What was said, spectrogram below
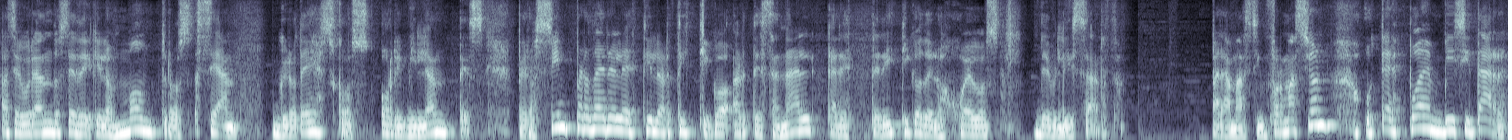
asegurándose de que los monstruos sean grotescos, horripilantes, pero sin perder el estilo artístico artesanal característico de los juegos de Blizzard. Para más información, ustedes pueden visitar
